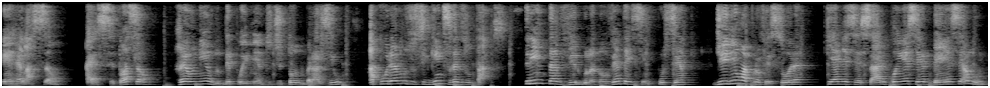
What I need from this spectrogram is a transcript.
Em relação a essa situação, reunindo depoimentos de todo o Brasil, apuramos os seguintes resultados. 30,95% diriam à professora que é necessário conhecer bem esse aluno.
